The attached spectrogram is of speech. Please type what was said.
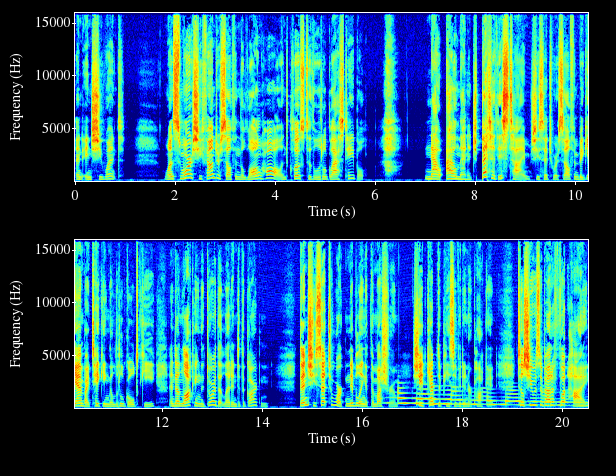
And in she went. Once more she found herself in the long hall and close to the little glass table. Now I'll manage better this time, she said to herself, and began by taking the little gold key and unlocking the door that led into the garden. Then she set to work nibbling at the mushroom. She had kept a piece of it in her pocket, till she was about a foot high.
